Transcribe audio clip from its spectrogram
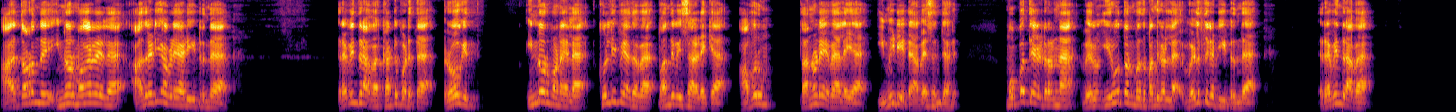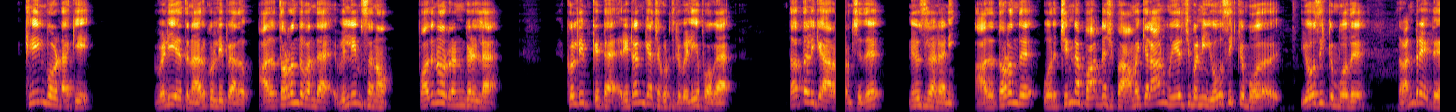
அதை தொடர்ந்து இன்னொரு மகளில அதிரடியாக விளையாடிட்டு இருந்த ரவீந்திராவை கட்டுப்படுத்த ரோஹித் இன்னொரு முனையில் குல்தீப் யாதவை பந்து வீச அடைக்க அவரும் தன்னுடைய வேலையை இமீடியட்டாகவே செஞ்சார். முப்பத்தேழு ரன்னை வெறும் இருபத்தொன்பது பந்துகளில் வெளுத்து கட்டிட்டு இருந்த ரவீந்திராவை கிளீன் போர்டாக்கி வெளியேற்றினார் குல்தீப் யாதவ் அதை தொடர்ந்து வந்த வில்லியம்சனும் பதினோரு ரன்களில் குல்தீப் கிட்ட ரிட்டர்ன் கேட்சை கொடுத்துட்டு வெளியே போக தத்தளிக்க ஆரம்பிச்சது நியூசிலாந்து அணி. அதை தொடர்ந்து ஒரு சின்ன பார்ட்னர்ஷிப்பை அமைக்கலாம்னு முயற்சி பண்ணி யோசிக்கும் போது யோசிக்கும் போது ரன் ரேட்டு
